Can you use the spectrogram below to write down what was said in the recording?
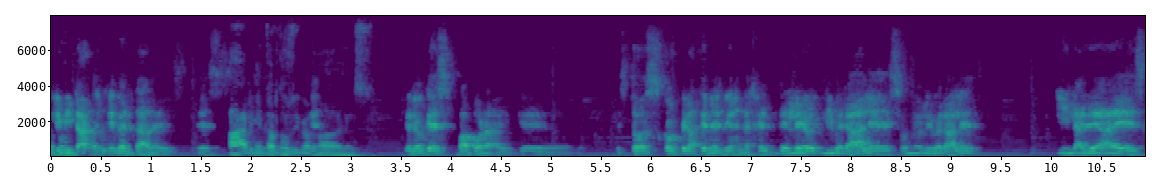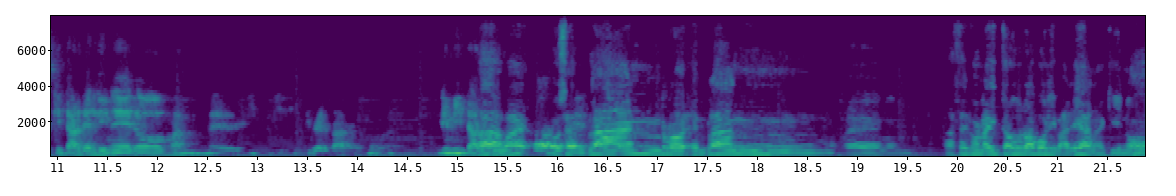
limitar tus libertades. Es, Ah, limitar tus libertades. Creo que es, va por ahí. Que estas conspiraciones vienen de, de liberales o neoliberales y la idea es quitar del dinero man- eh, libertades, ¿no? Limitar Ah, tu- vale. O sea, en plan... En plan eh, hacer una dictadura bolivariana aquí, ¿no?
